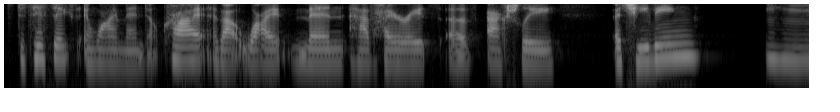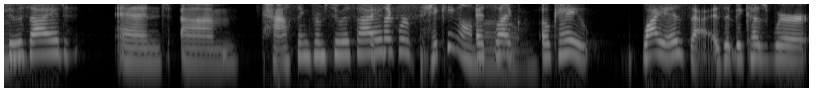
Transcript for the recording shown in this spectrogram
statistics and why men don't cry, about why men have higher rates of actually achieving Mm-hmm. suicide and um, passing from suicide. It's like we're picking on it's like, okay, why is that? Is it because we're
